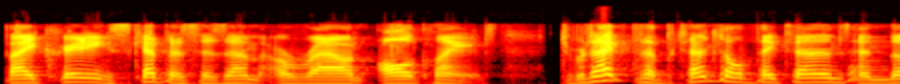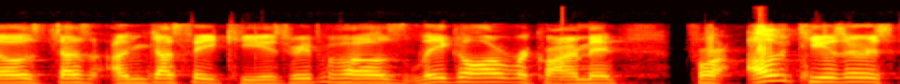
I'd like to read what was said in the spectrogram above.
by creating skepticism around all claims. To protect the potential victims and those just unjustly accused, we propose legal requirement for all accusers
